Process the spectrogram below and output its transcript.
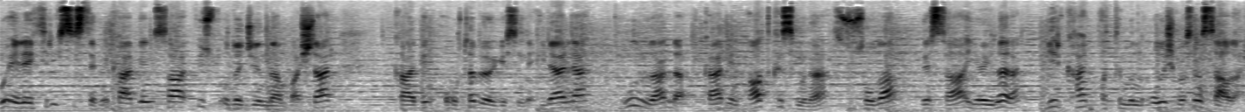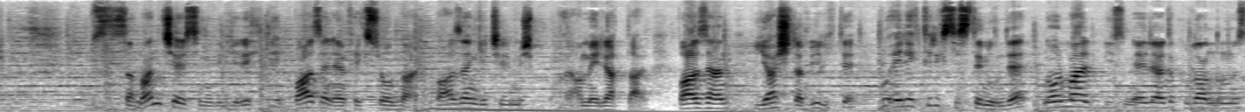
Bu elektrik sistemi kalbin sağ üst odacığından başlar kalbin orta bölgesinde ilerler. Buradan da kalbin alt kısmına sola ve sağa yayılarak bir kalp atımının oluşmasını sağlar. Zaman içerisinde gerekli bazen enfeksiyonlar, bazen geçirilmiş ameliyatlar, bazen yaşla birlikte bu elektrik sisteminde normal bizim evlerde kullandığımız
